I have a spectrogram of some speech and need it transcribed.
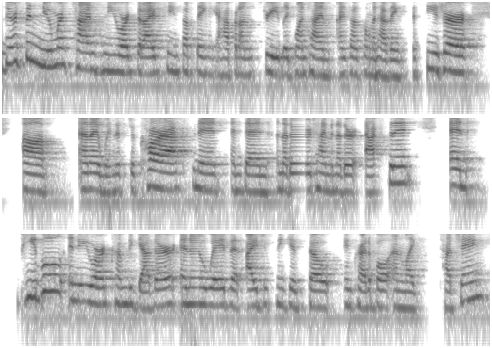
there's been numerous times in New York that I've seen something happen on the street. Like one time I saw someone having a seizure um, and I witnessed a car accident, and then another time, another accident. And people in New York come together in a way that I just think is so incredible and like touching.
